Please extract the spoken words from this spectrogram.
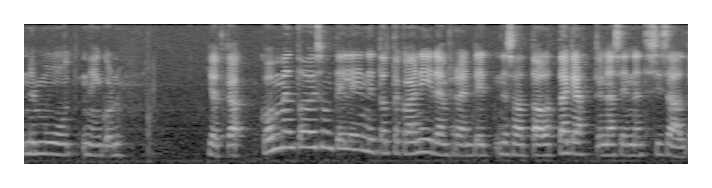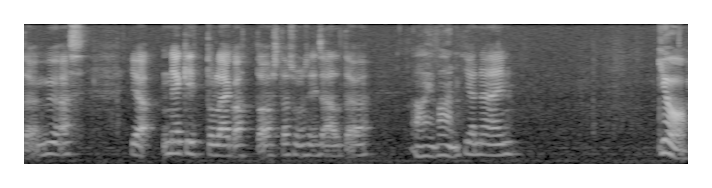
ne muut, niin kun, jotka kommentoi sun tiliin, niin totta kai niiden frendit, ne saattaa olla tägättynä sinne sisältöön myös. Ja nekin tulee katsoa sitä sun sisältöä Aivan. ja näin. Joo.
